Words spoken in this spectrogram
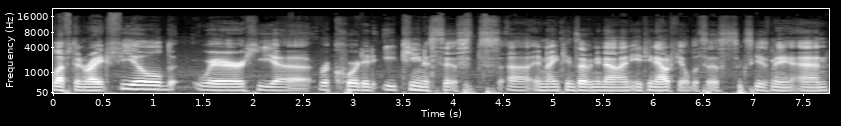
left and right field, where he uh, recorded 18 assists uh, in 1979, 18 outfield assists, excuse me, and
